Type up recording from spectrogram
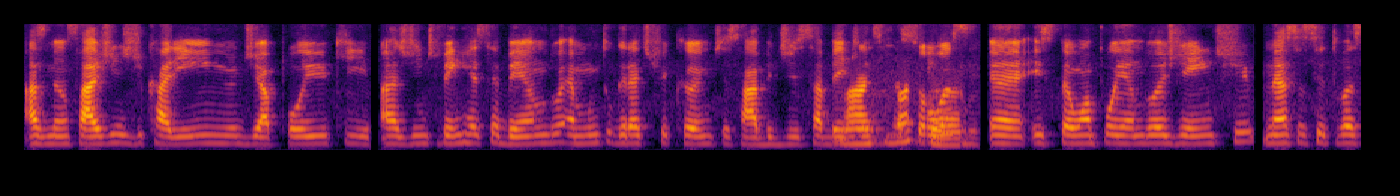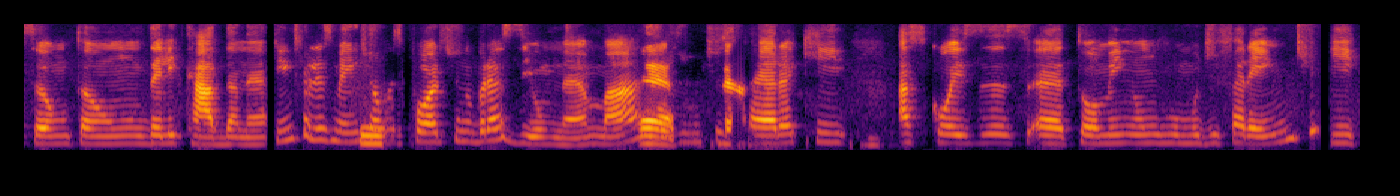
as mensagens de carinho, de apoio que a gente vem recebendo é muito gratificante, sabe? De saber que as pessoas é, estão apoiando a gente nessa situação tão delicada, né? Que infelizmente Sim. é um esporte no Brasil, né? Mas é. a gente espera que as coisas é, tomem um rumo diferente e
